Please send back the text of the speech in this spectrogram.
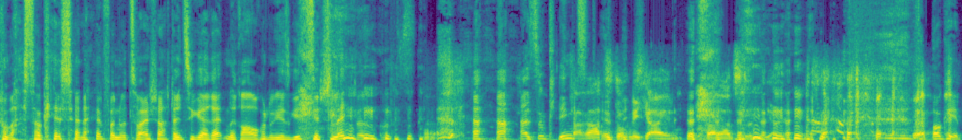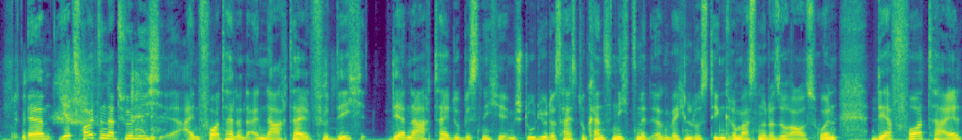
du warst doch gestern einfach nur zwei Schachteln Zigaretten rauchen und jetzt geht's dir schlecht. so klingt's. Verrat's doch nicht ein. Verrat's doch nicht ein. Okay, ähm, jetzt heute natürlich ein Vorteil und ein Nachteil für dich. Der Nachteil, du bist nicht hier im Studio, das heißt, du kannst nichts mit irgendwelchen lustigen Grimassen oder so rausholen. Der Vorteil,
